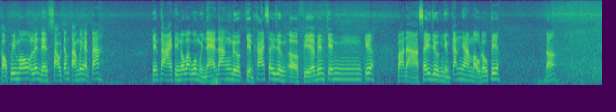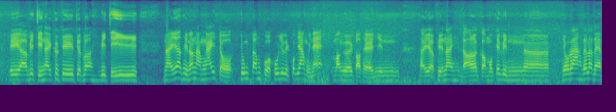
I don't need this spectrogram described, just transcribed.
có quy mô lên đến 680 hecta. Hiện tại thì Nova World Mũi Né đang được triển khai xây dựng ở phía bên trên kia và đã xây dựng những căn nhà mẫu đầu tiên đó. Thì à, vị trí này cực kỳ tuyệt vời. Vị trí này à, thì nó nằm ngay chỗ trung tâm của khu du lịch quốc gia Mũi Né. Mọi người có thể nhìn thấy ở phía này đó có một cái vịnh à, nhô ra rất là đẹp.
